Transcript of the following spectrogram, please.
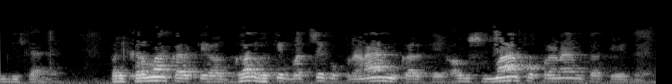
लिखा है। परिक्रमा करके और गर्भ के बच्चे को प्रणाम करके और उस माँ को प्रणाम करके वे गए।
